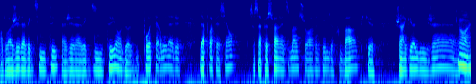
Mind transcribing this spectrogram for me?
On doit agir avec dignité. Puis agir avec dignité, on ne doit pas terner la, la profession. Ça, ça peut se faire un dimanche, je vais avoir une game de football, puis que j'engueule les gens, euh, Ouais.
